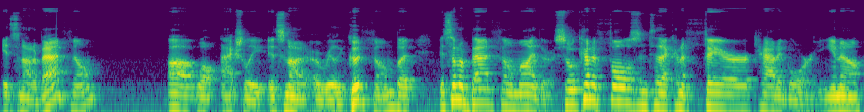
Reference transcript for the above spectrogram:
it's not a bad film. Uh, well, actually, it's not a really good film, but it's not a bad film either. So it kind of falls into that kind of fair category, you know.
